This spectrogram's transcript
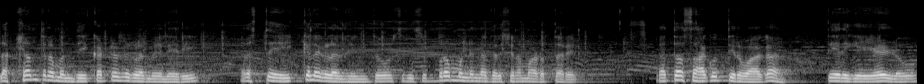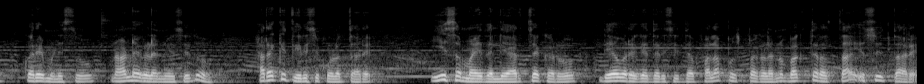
ಲಕ್ಷಾಂತರ ಮಂದಿ ಕಟ್ಟಡಗಳ ಮೇಲೇರಿ ರಸ್ತೆಯ ಇಕ್ಕೆಲೆಗಳಲ್ಲಿ ನಿಂತು ಶ್ರೀ ಸುಬ್ರಹ್ಮಣ್ಯನ ದರ್ಶನ ಮಾಡುತ್ತಾರೆ. ರಥ ಸಾಗುತ್ತಿರುವಾಗ ತೇರಿಗೆ ಎಳ್ಳು, ಕರಿಮೆಣಸು, ನಾಣ್ಯಗಳನ್ನು ಎಸೆದು ಹರಕೆ ತೀರಿಸಿಕೊಳ್ಳುತ್ತಾರೆ. ಈ ಸಮಯದಲ್ಲಿ ಅರ್ಚಕರು ದೇವರಿಗೆ ಧರಿಸಿದ್ದ ಫಲಪುಷ್ಪಗಳನ್ನು ಭಕ್ತರತ್ತ ಎಸೆಯುತ್ತಾರೆ.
